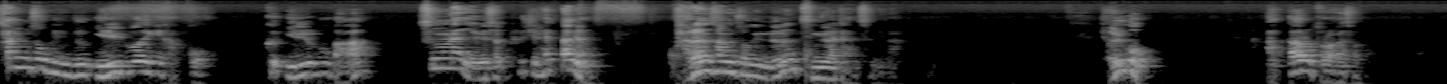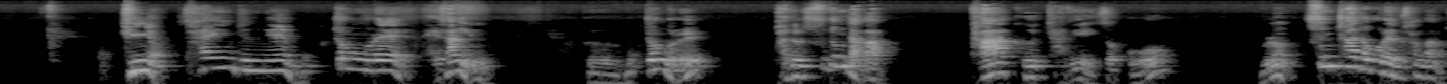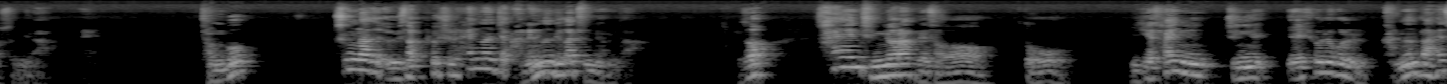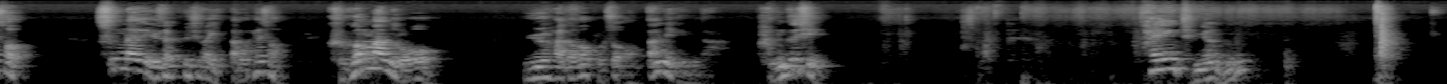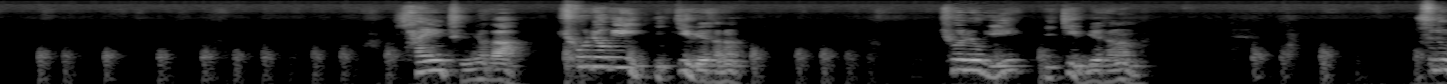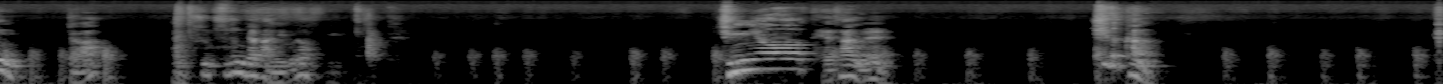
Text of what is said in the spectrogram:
상속인 중 일부에게 갖고 그 일부가 승낙에 의해서 표시를 했다면 다른 상속인들은 중요하지 않습니다. 결국 아까로 돌아가서 증여, 사인 증여의 목적물의 대상인 그 목적물을 받을 수증자가 다 그 자리에 있었고 물론 순차적으로 해도 상관없습니다. 네. 전부 승낙의 의사 표시를 했는지 안 했는지가 중요합니다. 그래서 사인 증여라 그래서 또 이게 사인 증여의 효력을 갖는다 해서 승낙의 의사 표시가 있다고 해서 그것만으로 유효하다고 볼 수 없다는 얘기입니다. 반드시 사인 증여는 사인 증여가 효력이 있기 위해서는 효력이 있기 위해서는 수증자 아니 수, 수증자가 아니고요. 증여 대상을 취득하는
